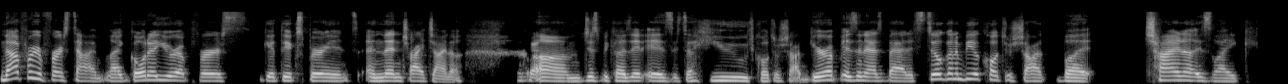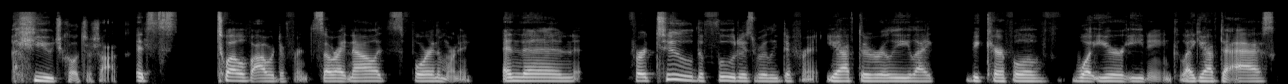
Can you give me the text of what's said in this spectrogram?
Not for your first time. Like go to Europe first, get the experience and then try China. Okay. Um just because it is it's a huge culture shock. Europe isn't as bad. It's still going to be a culture shock, but China is like a huge culture shock. It's 12 hour difference. So right now it's four in the morning. And then for two, the food is really different. You have to really like be careful of what you're eating. Like you have to ask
